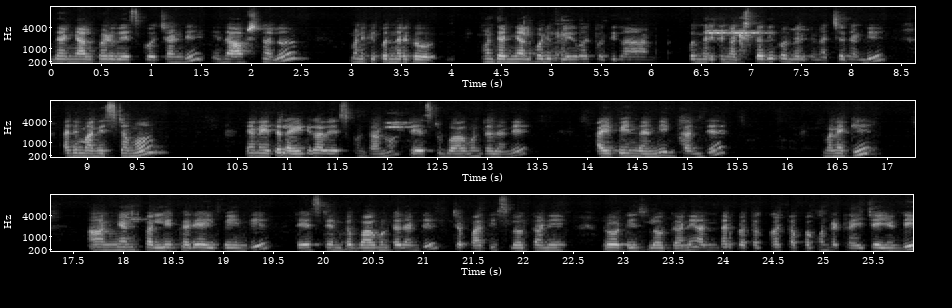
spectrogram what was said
ధనియాల పొడి వేసుకోవచ్చు అండి ఇది ఆప్షనల్. మనకి కొందరికి ధనియాల పొడి ఫ్లేవర్ కొద్దిగా కొందరికి నచ్చుతుంది కొందరికి నచ్చదండి. అది మన ఇష్టము. నేనైతే లైట్గా వేసుకుంటాను. టేస్ట్ బాగుంటుందండి. అయిపోయిందండి. ఇంకంతే. మనకి ఆనియన్ పల్లీ కర్రీ అయిపోయింది. టేస్ట్ ఎంతో బాగుంటుందండి. చపాతీస్లో కానీ రోటీస్లోకి కానీ అందరు ప్రతి ఒక్కరు తప్పకుండా ట్రై చేయండి.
